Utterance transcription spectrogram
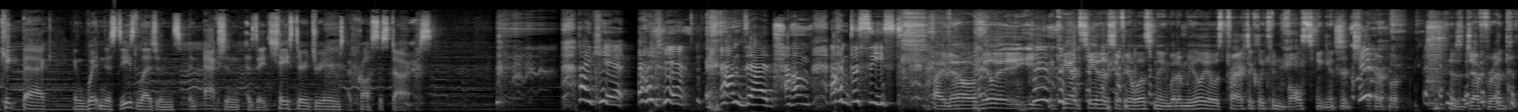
kick back, and witness these legends in action as they chase their dreams across the stars. I can't. I can't. I'm dead. I'm I'm deceased. I know, Amelia. You you can't see this if you're listening, but Amelia was practically convulsing in her chair as Jeff read that.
